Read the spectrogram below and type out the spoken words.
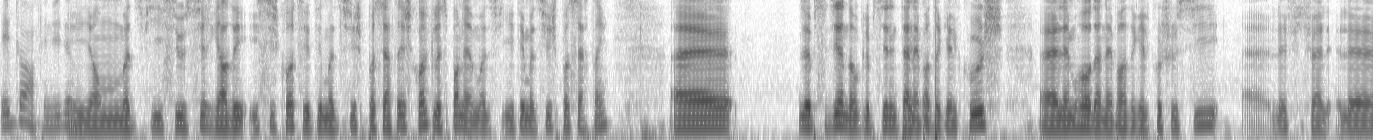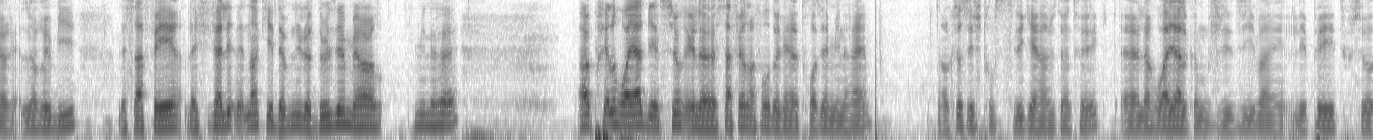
Et toi, on fait une vidéo? Et ils ont modifié ici aussi. Regardez, ici je crois que c'était modifié, je suis pas certain. Je crois que le spawn a modifié, été modifié, je suis pas certain. Euh, L'obsidienne, donc l'obsidienne est à n'importe quelle couche. Euh, L'émeraude à n'importe quelle couche aussi. Euh, le, fifal le, le rubis, le saphir. Le fifalite maintenant qui est devenu le deuxième meilleur minerai. Après le royal bien sûr. Et le saphir dans le fond devient le troisième minerai. Donc ça c'est je trouve stylé qu'il a rajouté un truc. Euh, le royal comme j'ai dit, ben l'épée, tout ça.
